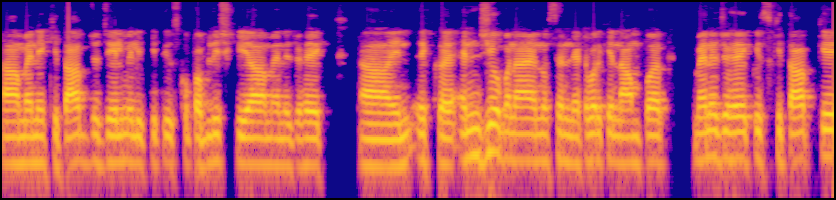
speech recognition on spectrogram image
आ, मैंने किताब जो जेल में लिखी थी उसको पब्लिश किया। मैंने जो है एक एक एनजीओ बनाया इनोसेंट नेटवर्क के नाम पर। मैंने जो है इस किताब के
